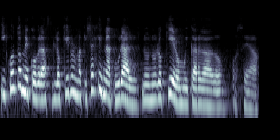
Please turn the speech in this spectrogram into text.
¿Y cuánto me cobras? Lo quiero, el maquillaje es natural, no, no lo quiero muy cargado. O sea,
